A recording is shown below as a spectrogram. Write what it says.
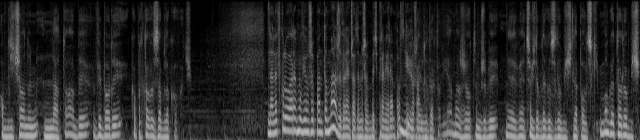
obliczonym na to, aby wybory kopertowe zablokować. No ale w kuluarach mówią, że pan to marzy wręcz o tym, żeby być premierem polskiego Nie, panie rządu. redaktor, ja marzę o tym, żeby e, coś dobrego zrobić dla Polski. Mogę to robić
